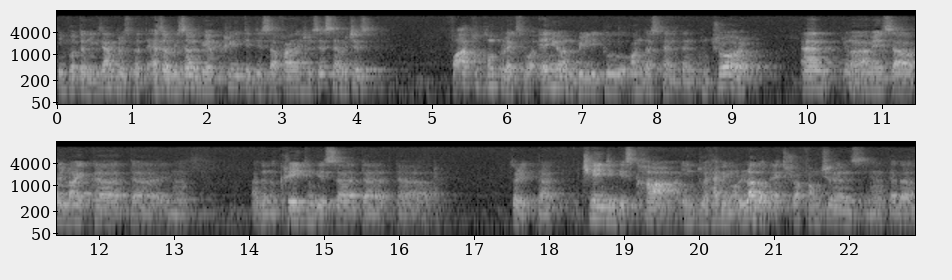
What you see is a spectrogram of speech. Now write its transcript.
important examples. But as a result, we have created this financial system, which is far too complex for anyone really to understand and control. And you know, I mean, it's a bit like the you know, I don't know, creating this the, the sorry, the, changing this car into having a lot of extra functions you know, that are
